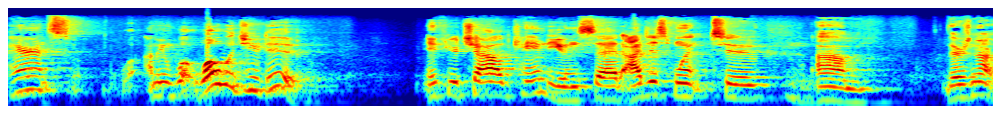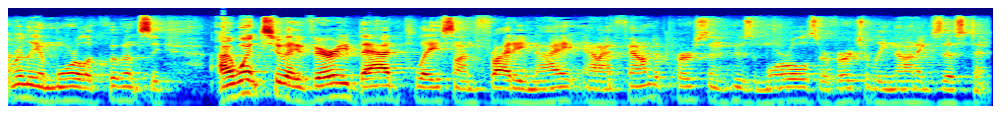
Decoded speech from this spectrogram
Parents, I mean, what, what would you do? If your child came to you and said, I just went to, um, there's not really a moral equivalency. I went to a very bad place on Friday night and I found a person whose morals are virtually non existent.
